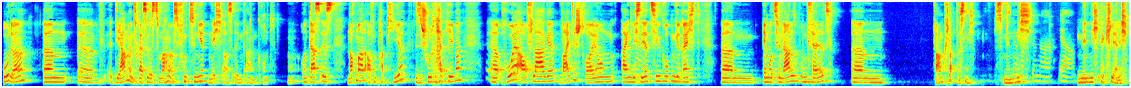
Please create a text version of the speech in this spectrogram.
oder ähm, äh, die haben Interesse, das zu machen, aber es funktioniert nicht aus irgendeinem Grund. Und das ist nochmal auf dem Papier, diese Schulratgeber, äh, hohe Auflage, weite Streuung, eigentlich ja. sehr zielgruppengerecht, ähm, emotionales Umfeld. Ähm, warum klappt das nicht? Ist mir, nicht, ja. mir nicht erklärlich.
